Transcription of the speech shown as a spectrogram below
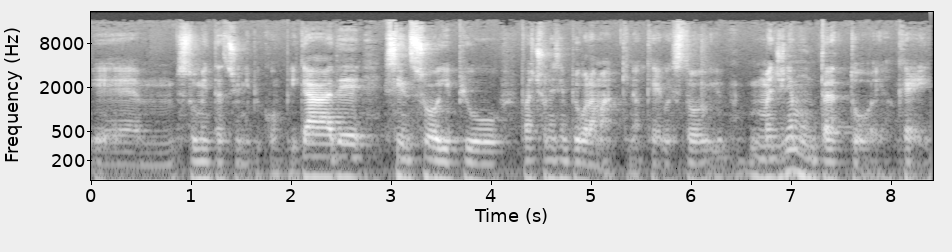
ehm, strumentazioni più complicate, sensori più... faccio un esempio con la macchina, ok? Questo, immaginiamo un trattore, ok?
